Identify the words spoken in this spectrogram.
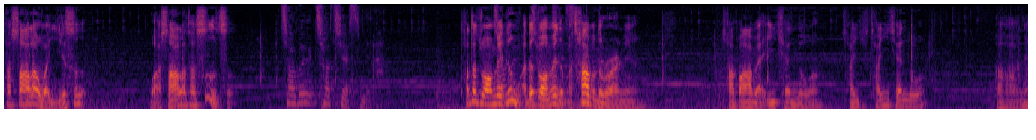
他杀了我一次，我杀了他四次。他的装备跟我的装备怎么差不多呢？差八百一千多。差差一千多，干哈呢？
